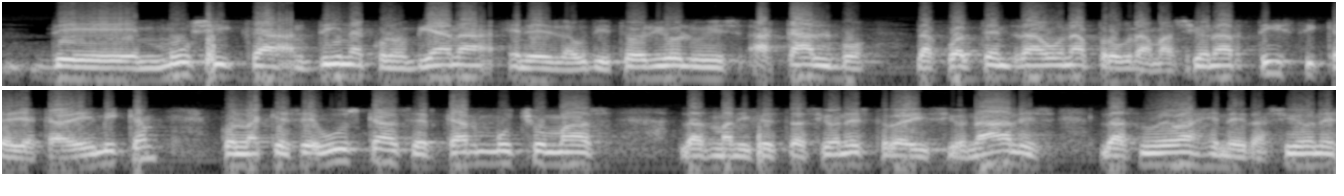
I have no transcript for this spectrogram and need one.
de Música Andina Colombiana en el Auditorio Luis Acalvo, la cual tendrá una programación artística y académica con la que se busca acercar mucho más las manifestaciones tradicionales, las nuevas generaciones.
